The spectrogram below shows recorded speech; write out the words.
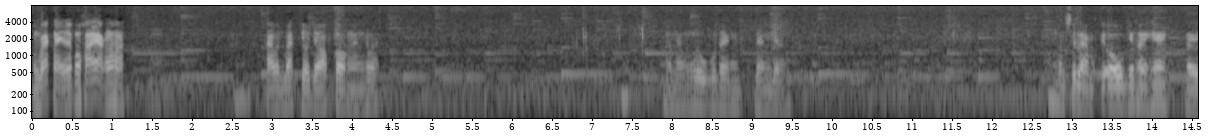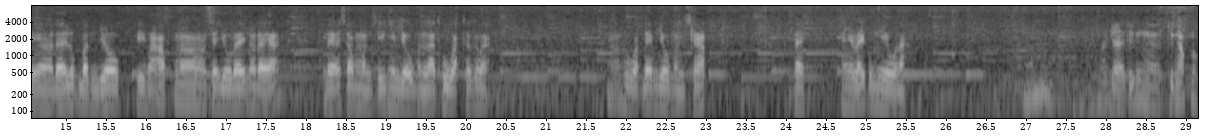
Bình bát này nó có khoái ăn lắm hả? Thả bình bát vô cho ốc con ăn các bạn. Nó ăn lưu đang đang giỡn mình sẽ làm một cái ô như thế này ha. Thì à, để lục bình vô. Khi mà ốc nó sẽ vô đây nó đẻ. Đẻ xong mình chỉ nhiệm vụ mình là thu hoạch thôi các bạn. Thu hoạch đem vô mình sẽ ấp. Đây này lấy cũng nhiều rồi nè. Đó, quá trời trứng à, trứng ốc luôn.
